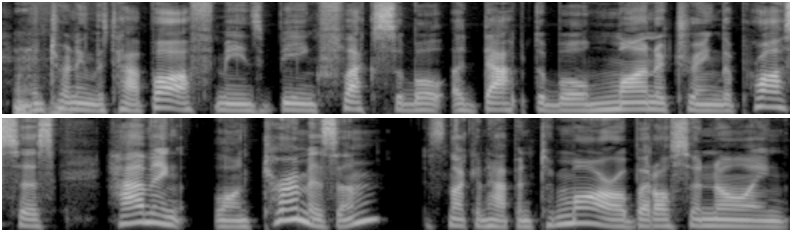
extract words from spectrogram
Mm-hmm. And turning the tap off means being flexible, adaptable, monitoring the process, having long termism. It's not going to happen tomorrow, but also knowing,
